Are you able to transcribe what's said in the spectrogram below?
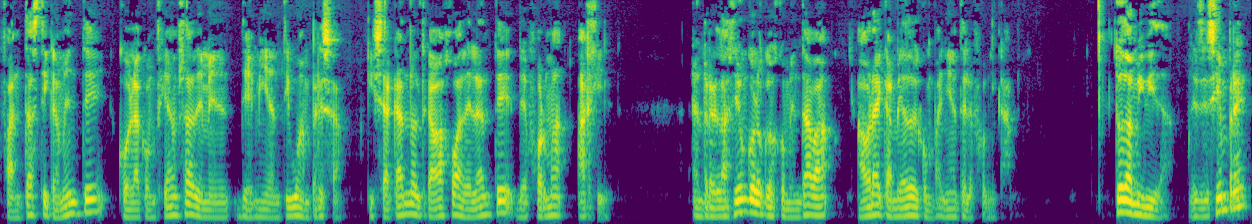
fantásticamente con la confianza de mi, de mi antigua empresa y sacando el trabajo adelante de forma ágil. En relación con lo que os comentaba, ahora he cambiado de compañía telefónica. Toda mi vida, desde siempre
